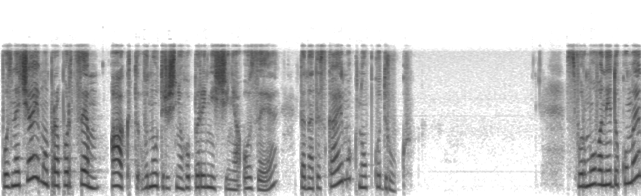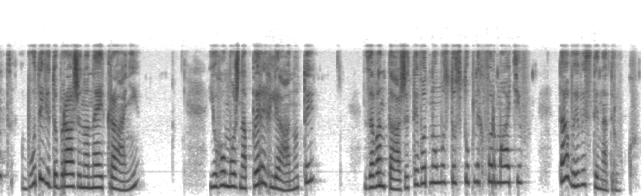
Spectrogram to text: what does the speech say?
Позначаємо прапорцем Акт внутрішнього переміщення ОЗ та натискаємо кнопку Друк. Сформований документ буде відображено на екрані. Його можна переглянути, завантажити в одному з доступних форматів та вивести на друк.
